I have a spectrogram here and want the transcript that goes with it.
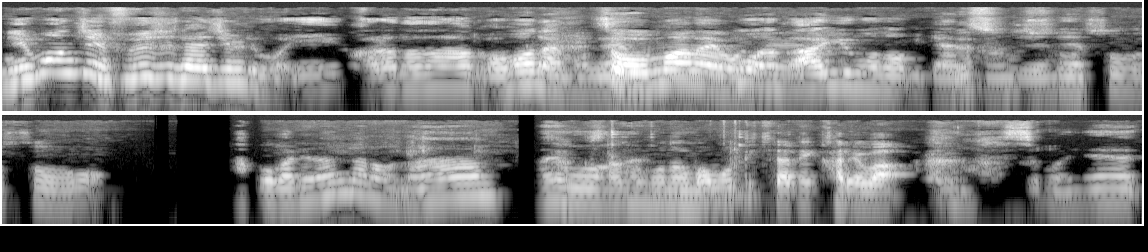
日本人風神雷神見てもいい体だなとか思わないもんね。そう思わないもんねもうなんかああいうものみたいなそう感じでね。そうそう憧れなんだろうなあたくもさんのものを守ってきたね、彼は。うんすごいね。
